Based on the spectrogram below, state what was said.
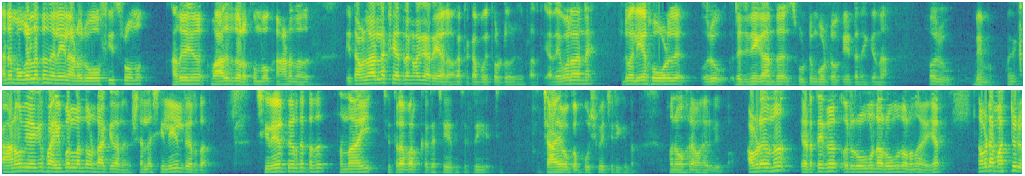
അതിന്റെ മുകളിലത്തെ നിലയിലാണ് ഒരു ഓഫീസ് റൂം അത് കഴിഞ്ഞ് വാതിൽ തുറക്കുമ്പോൾ കാണുന്നത് ഈ തമിഴ്നാട്ടിലെ ക്ഷേത്രങ്ങളൊക്കെ അറിയാലോ? അകത്തൊക്കെ പോയി തൊട്ട് പ്രാർത്ഥിക്കുക. അതേപോലെ തന്നെ ഒരു വലിയ ഹോളിൽ ഒരു രജനീകാന്ത് സൂട്ടും കോട്ടും ഒക്കെ ഇട്ട് നിൽക്കുന്ന ഒരു ബിംബം. കാണുമ്പോൾ വിചാരിക്കും ഫൈബറിൽ എന്തോ ഉണ്ടാക്കിയതാണ്. പക്ഷെ അല്ല ശിലയിൽ തീർത്താണ് ശിലയിൽ തീർത്തിട്ടത് നന്നായി ചിത്രവർക്കൊക്കെ ചെയ്ത് ചിത്രീകരിച്ച് ചായമൊക്കെ പൂശി വെച്ചിരിക്കുന്ന മനോഹരമായ ഒരു ബിംബം. അവിടെ നിന്ന് ഇടത്തേക്ക് ഒരു റൂമുണ്ട് ആ റൂം തുറന്നു കഴിഞ്ഞാൽ അവിടെ മറ്റൊരു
